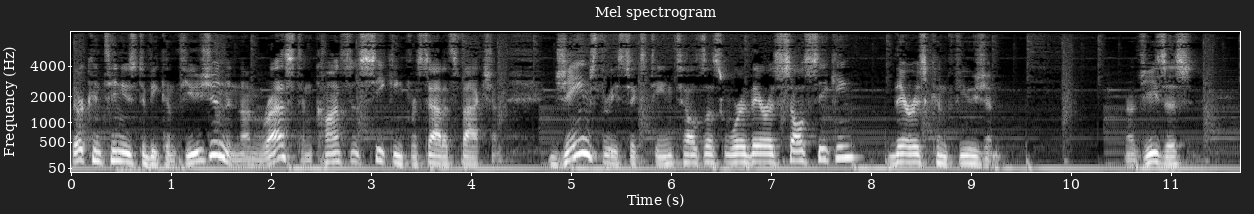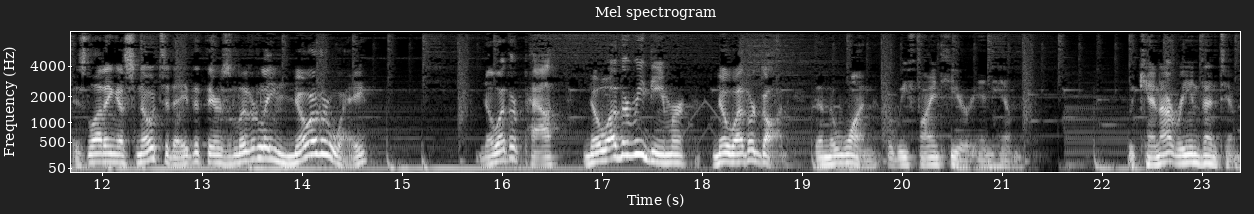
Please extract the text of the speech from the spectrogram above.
there continues to be confusion and unrest and constant seeking for satisfaction. James 3:16 tells us where there is self-seeking, there is confusion. Now Jesus is letting us know today that there's literally no other way, no other path, no other redeemer, no other God than the one that we find here in him. We cannot reinvent him.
